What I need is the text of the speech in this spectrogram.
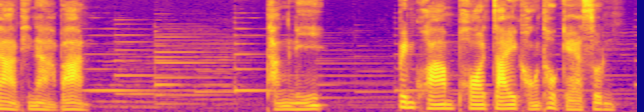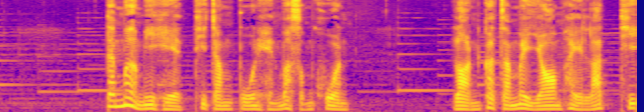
จ้านที่หน้าบ้าน ทั้งนี้ เป็นความพอใจของเท่าแก่ซุน แต่เมื่อมีเหตุที่จำปูนเห็นว่าสมควร หล่อนก็จะไม่ยอมให้ลัทธิ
